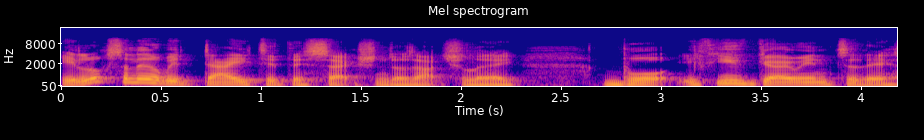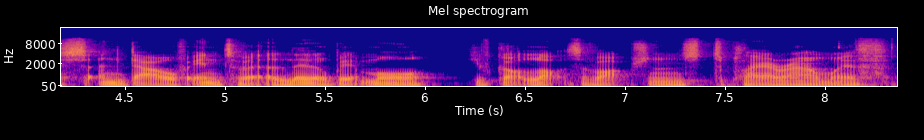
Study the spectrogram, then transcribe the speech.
It looks a little bit dated, this section does actually, but if you go into this and delve into it a little bit more, you've got lots of options to play around with.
